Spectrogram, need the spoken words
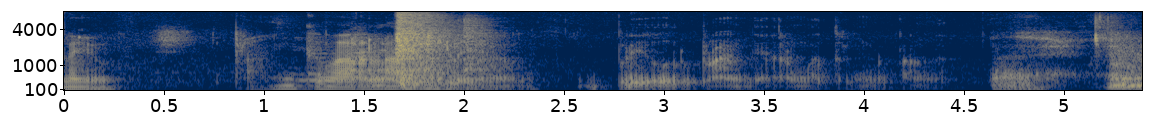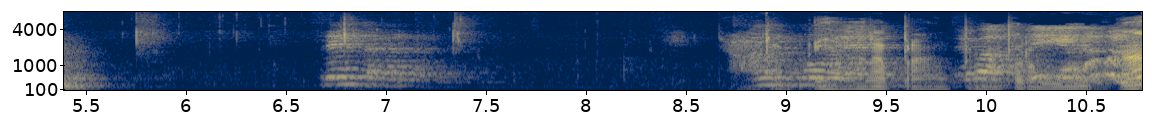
மக்களையோ ப்ராங்க் வரலாம் இல்லையா இப்படி ஒரு ப்ராங்க் யாரும் பார்த்துருக்க மாட்டாங்க. யாரை ப்ராங்க் பண்ண போகிறோமோ ஆ?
